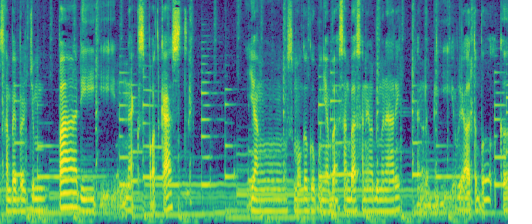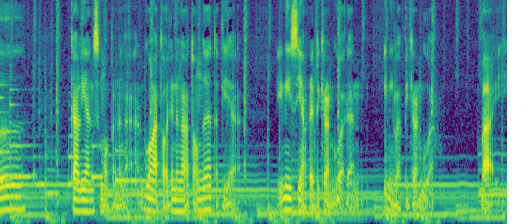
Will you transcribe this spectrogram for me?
Sampai berjumpa di next podcast yang semoga gue punya bahasan-bahasan yang lebih menarik dan lebih relatable ke kalian semua pendengar gue nggak tahu ada yang dengar atau enggak tapi ya ini sih yang ada di pikiran gue dan inilah pikiran gue bye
